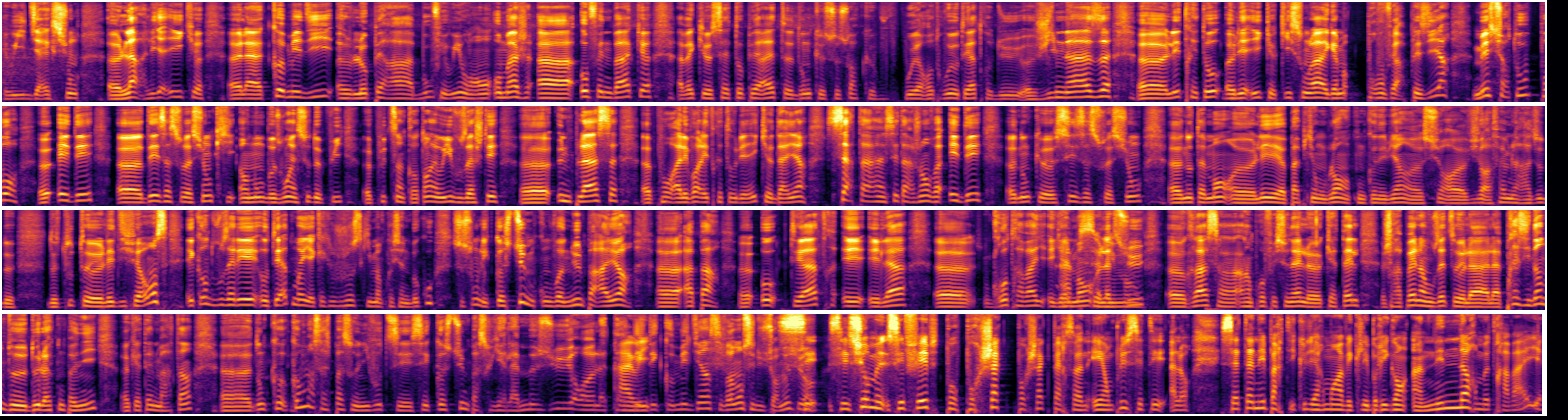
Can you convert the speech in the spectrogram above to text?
Oui, direction euh, l'art lyrique, euh, la comédie, euh, l'opéra bouffe. Et oui, on rend hommage à Offenbach avec cette opérette donc ce soir que vous pouvez retrouver au théâtre du gymnase. Les tréteaux lyriques qui sont là également pour vous faire plaisir, mais surtout pour aider des associations qui en ont besoin et ce depuis plus de 50 ans. Et oui, vous achetez une place pour aller voir les tréteaux lyriques. Derrière, cet argent va aider donc ces associations, notamment les papillons blancs qu'on connaît bien euh, sur euh, Vivre FM, la radio de, de toutes euh, les différences. Et quand vous allez au théâtre, moi, il y a quelque chose qui m'impressionne beaucoup, ce sont les costumes qu'on voit nulle part ailleurs, euh, à part au théâtre. Et, et là, gros travail également là-dessus, grâce à, un professionnel, Catel. Je rappelle, hein, vous êtes la, la présidente de, de la compagnie, Catel Martin. Donc, co- comment ça se passe au niveau de ces, ces costumes? Parce qu'il y a la mesure, la taille Ah des, oui. des comédiens, c'est vraiment c'est du sur-mesure. C'est- C'est sur me- c'est fait pour, pour, chaque, pour chaque personne. Et en plus, c'était, alors, cette année particulièrement avec les brigands, un énorme travail.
